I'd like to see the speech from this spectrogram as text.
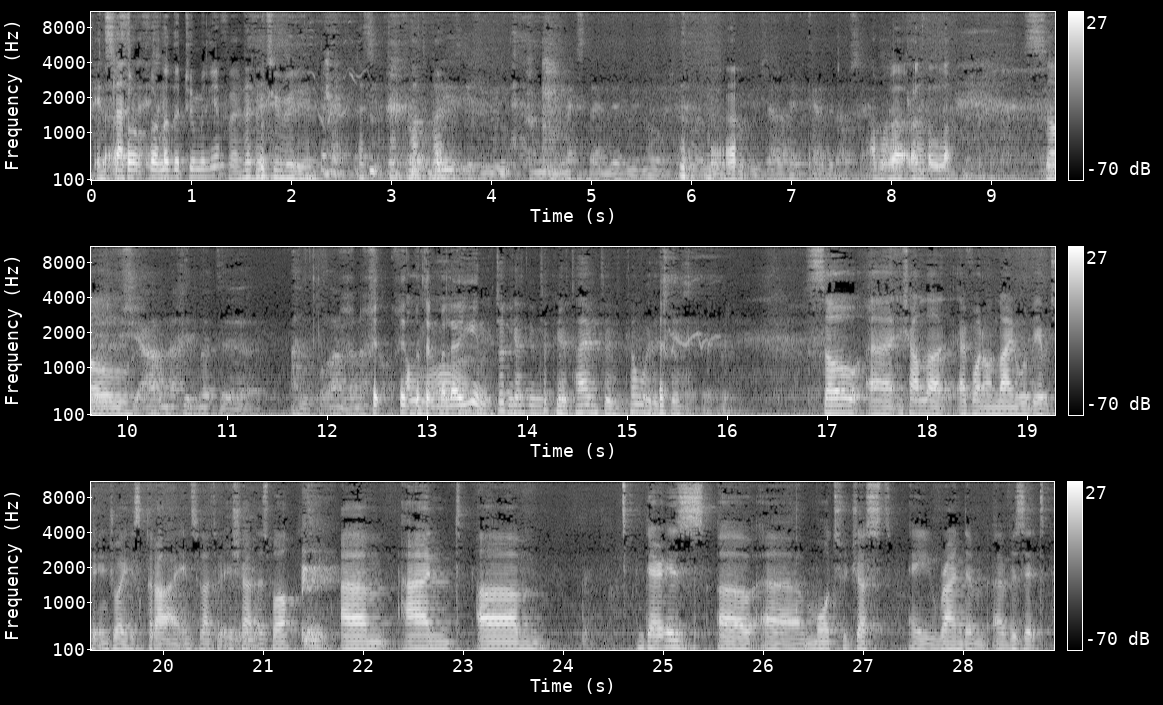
in Salat for, al for another two million? for another two million. Please, if you come in next time, let me know. Inshallah. We will put inshallah it can be outside. بارك الله So, شعارنا خدمة آه، أهل القرآن لا خد- نخشى. خدمة Allah, الملايين Took your, took your time to come with it, Sheikh. So, uh, inshallah, everyone online will be able to enjoy his qira'ah in Salatul Isha as well. Um, and um, there is uh, uh, more to just a random uh, visit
